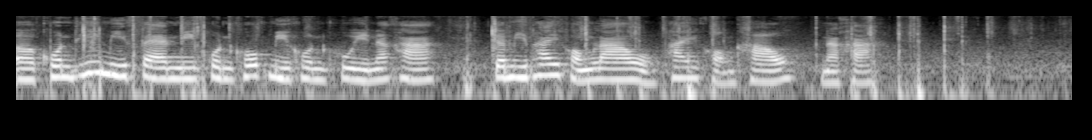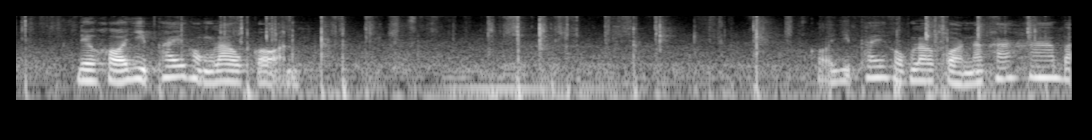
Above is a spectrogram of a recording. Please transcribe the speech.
ออคนที่มีแฟนมีคนคบมีคนคุยนะคะ จะมีไพ่ของเราไพ่ของเขานะคะ เดี๋ยวขอหยิบไพ่ของเราก่อน ขอหยิบไพ่ของเราก่อนนะคะห้าใบ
